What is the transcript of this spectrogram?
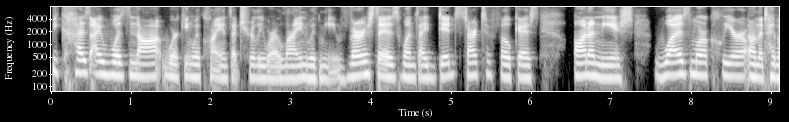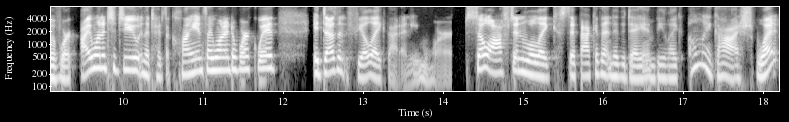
because I was not working with clients that truly were aligned with me versus once I did start to focus on a niche, was more clear on the type of work I wanted to do and the types of clients I wanted to work with, it doesn't feel like that anymore. So often we'll like sit back at the end of the day and be like, "Oh my gosh, what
